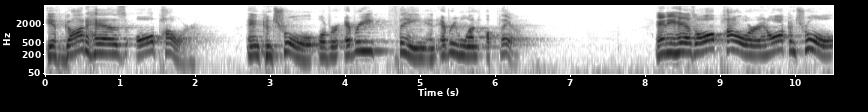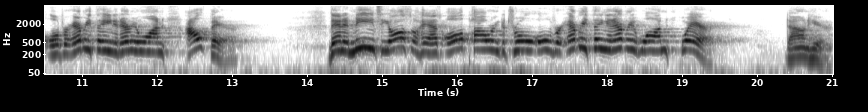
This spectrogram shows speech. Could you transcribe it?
If God has all power and control over everything and everyone up there, and he has all power and all control over everything and everyone out there, then it means he also has all power and control over everything and everyone where? Down here.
